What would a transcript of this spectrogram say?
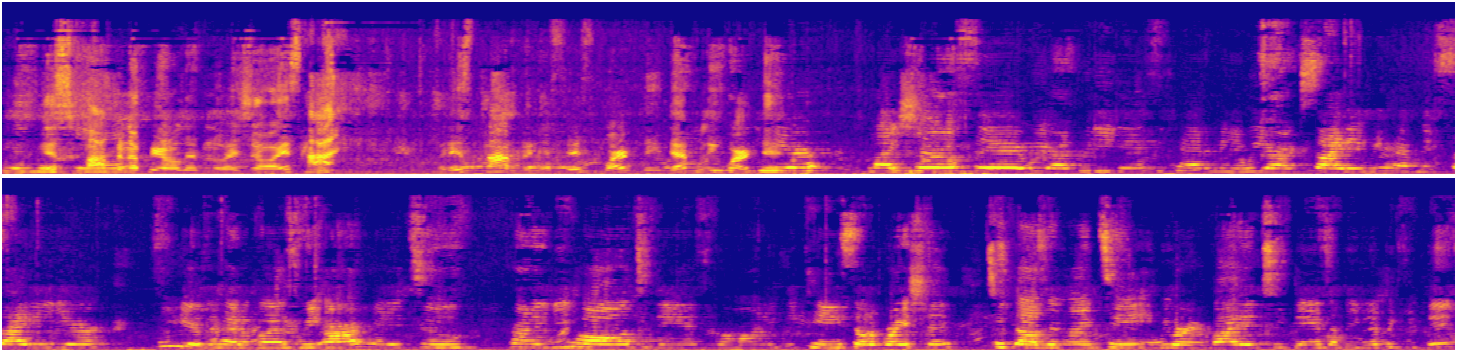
It's popping up here on Livernois, y'all. It's hot, but it's popping. It's, it's worth it. Definitely worth it. Here, like Cheryl said, we are 3D Dance Academy and we are excited. We have an exciting year, two years ahead of us. We are headed to Carnegie Hall to dance for Martin Luther King celebration 2019. And we were invited to dance at the Olympic event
